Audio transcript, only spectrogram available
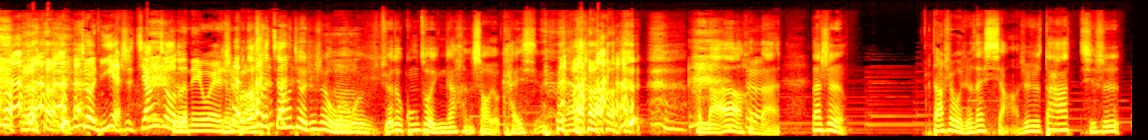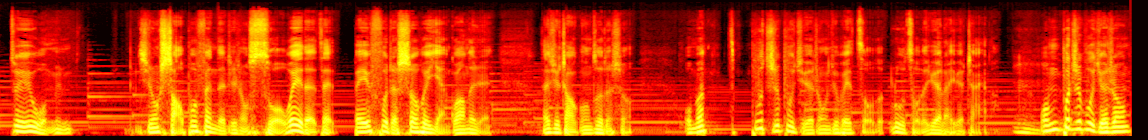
就你也是将就的那位是吧不能？说将就，就是我嗯我觉得工作应该很少有开心，很难啊，很难。但是当时我就在想，就是大家其实对于我们其中少部分的这种所谓的在背负着社会眼光的人，再去找工作的时候，我们不知不觉中就被走的路走得越来越窄了。嗯我们不知不觉中，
